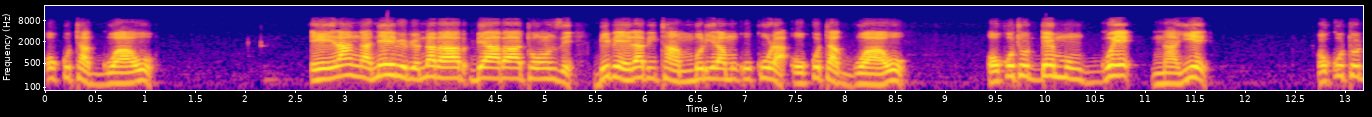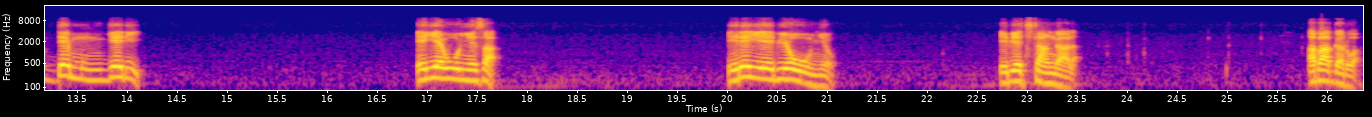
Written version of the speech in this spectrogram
okutaggwawo era nga n'ebyo byonna by'aba atonze bibeera bitambulira mu kukula okutaggwawo okutudde mu ggwe naye okutudde mu ngeri eyeewuunyisa era ey'ebyewuunyo ebyekitangaala abaagalwa.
